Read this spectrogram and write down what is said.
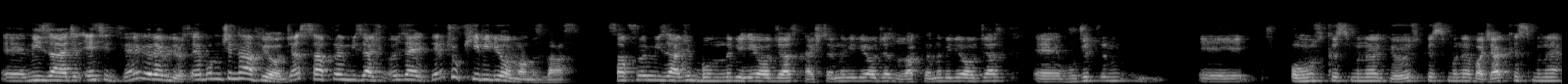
e, mizacın esintilerini görebiliyoruz. E bunun için ne yapıyor olacağız? Safravi mizacın özelliklerini çok iyi biliyor olmamız lazım. Safravi mizacın burnunu biliyor olacağız, kaşlarını biliyor olacağız, dudaklarını biliyor olacağız. E, vücutun e, omuz kısmını, göğüs kısmını, bacak kısmını,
